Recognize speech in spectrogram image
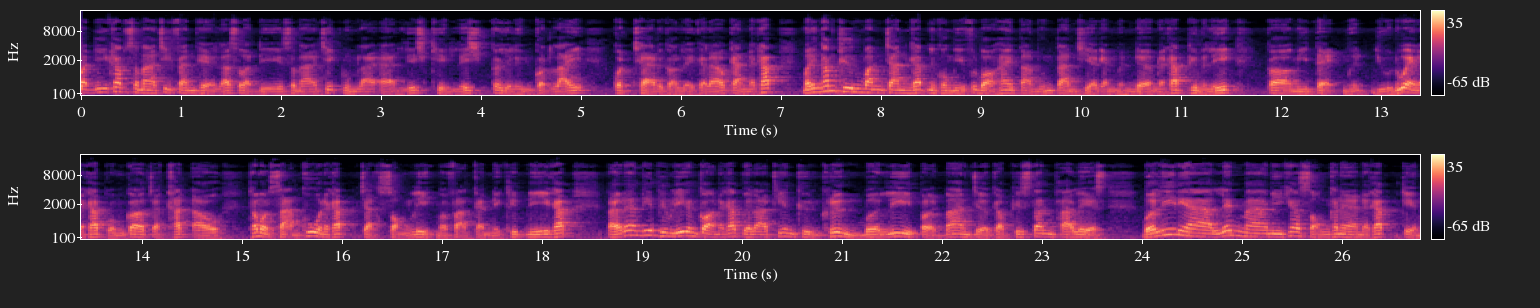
วัสดีครับสมาชิกแฟนเพจและสวัสดีสมาชิกกลุ่มไลน์แอดลิชคิดลิชก็อย่าลืมกดไลค์กดแชร์ไปก่อนเลยก็แล้วกันนะครับ มาถึงค่ำคืนวันจันทร์ครับยังคงมีฟุตบอลให้ตามลุ้นตามเชียร์กันเหมือนเดิมนะครับพรีเมียร์ลีกก็มีเตะเหมือนอยู่ด้วยนะครับ ผมก็จะคัดเอาทั้งหมด 3 คู่นะครับ จาก 2 ลีกมาฝากกันในคลิปนี้ครับไปเริ่มที่พรีเมียร์ลีกกันก่อนนะครับ เวลาเที่ยงคืนครึ่งเบอร์ลี่เปิดบ้านเจอกับคริสตันพาเลส เบอร์ลี่เนี่ยเล่นมามีแค่ 2 คะแนนนะครับ เกม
